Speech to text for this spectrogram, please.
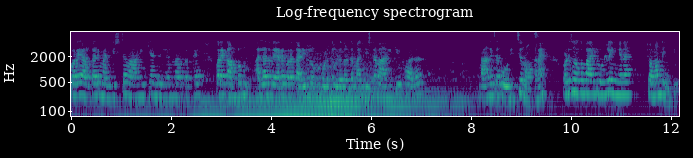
കുറേ ആൾക്കാർ മഞ്ചിഷ്ട വാങ്ങിക്കാൻ ചെല്ലുന്നവർക്കൊക്കെ കുറേ കമ്പും അല്ലാതെ വേറെ കുറേ തടികളും ഒക്കെ കൊടുത്ത് വിടുന്നുണ്ട്. മഞ്ചിഷ്ട വാങ്ങിക്കുമ്പോൾ അത് വാങ്ങിച്ചത് ഒടിച്ച് നോക്കണേ. ഒടിച്ച് നോക്കുമ്പോൾ അതിന്റെ ഉള്ളിൽ ഇങ്ങനെ ചുമന്നിരിക്കും.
